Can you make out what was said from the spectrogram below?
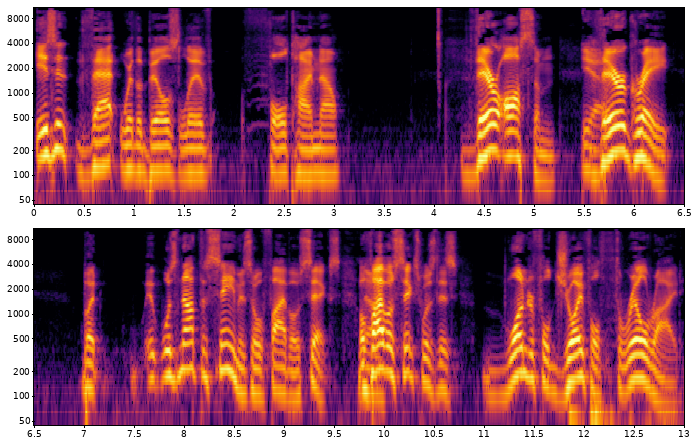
isn't that where the Bills live full time now? They're awesome. Yeah. They're great, but it was not the same as 0506. 0506 was this wonderful joyful thrill ride.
